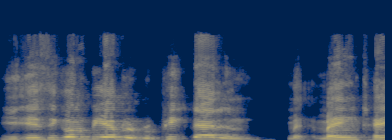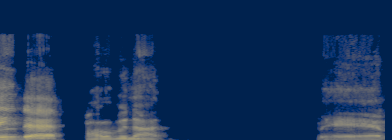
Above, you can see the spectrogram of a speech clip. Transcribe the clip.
Is he going to be able to repeat that and ma- maintain that? Probably not. Man.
